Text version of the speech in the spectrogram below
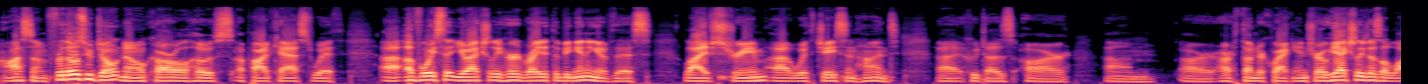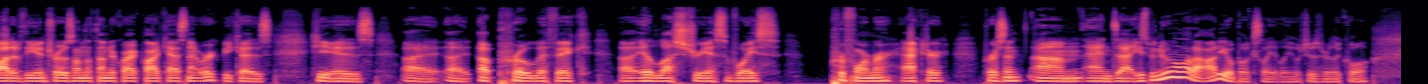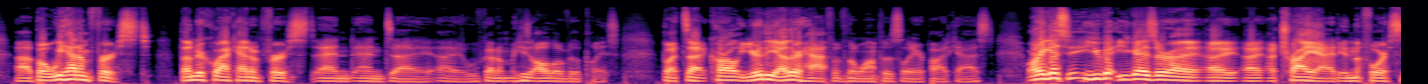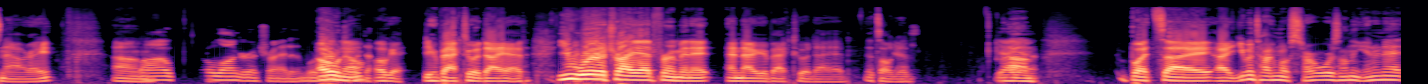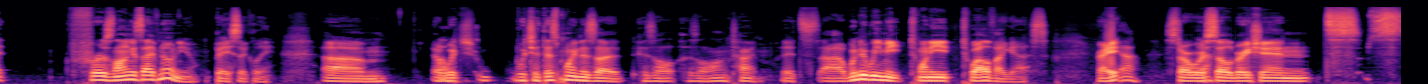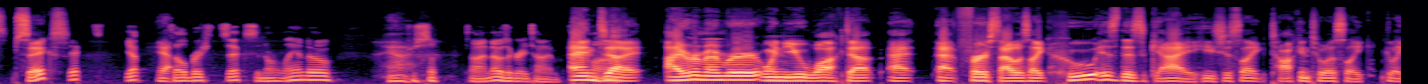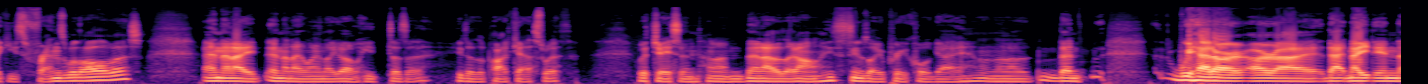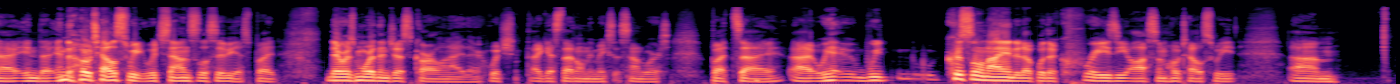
awesome. For those who don't know, Carl hosts a podcast with uh, a voice that you actually heard right at the beginning of this live stream uh, with Jason Hunt, uh, who does our. Um, our, our Thunderquack intro. He actually does a lot of the intros on the Thunderquack podcast network because he is uh, a, a prolific, uh, illustrious voice performer, actor, person. Um, and uh, he's been doing a lot of audiobooks lately, which is really cool. But we had him first. Thunderquack had him first, and and uh, uh, we've got him. He's all over the place. But uh, Carl, you're the other half of the Wampa's Lair podcast, or I guess you you guys are a, a, a, triad in the Force now, right? Um, uh, no longer a triad, we're oh back to a no, okay, you're back to a dyad. You were a triad for a minute, and now you're back to a dyad. It's all good. yeah, um, But uh, uh, you've been talking about Star Wars on the internet for as long as I've known you, basically. Um, Oh. Which, which at this point is a is a is a long time. It's uh, when did we meet? 2012, I guess. Right? yeah. Star Wars Yeah. Celebration s- s- six. Six. Yep. Yeah. Celebration six in Orlando. Yeah. Just some time. That was a great time. And Uh, uh, I remember when you walked up at at first, I was like, "Who is this guy?" He's just like talking to us like like he's friends with all of us. And then I and then I learned like, oh, he does a he does a podcast with with Jason. Um, then I was like, oh, he seems like a pretty cool guy. And then, I- then we had our our uh, that night in uh, in the in the hotel suite, which sounds lascivious, but there was more than just Carl and I there, which I guess that only makes it sound worse. But uh, uh, we we Crystal and I ended up with a crazy awesome hotel suite. Um,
